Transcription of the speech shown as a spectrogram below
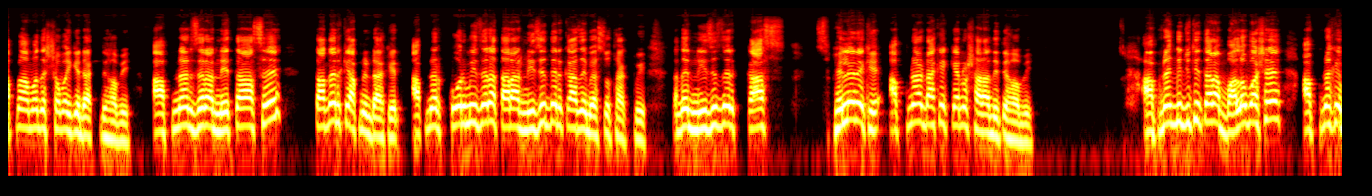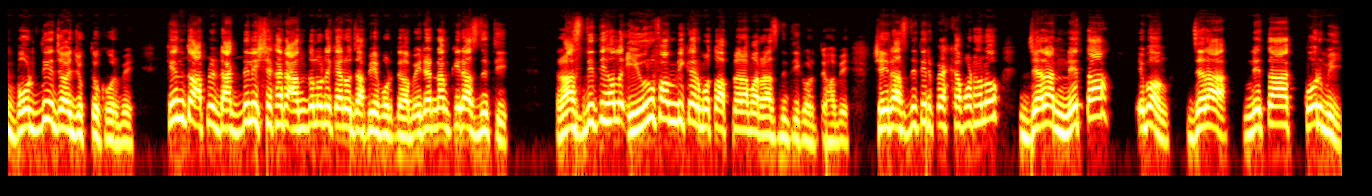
আপনার, আমাদের সবাইকে ডাকতে হবে? আপনার যারা নেতা আছে তাদেরকে আপনি ডাকেন। আপনার কর্মী যারা, তারা নিজেদের কাজে ব্যস্ত থাকবে। তাদের নিজেদের কাজ ফেলে রেখে আপনার ডাকে কেন সাড়া দিতে হবে? আপনাকে যদি তারা ভালোবাসে, আপনাকে ভোট দিয়ে জয়যুক্ত করবে। কিন্তু আপনি ডাক দিলেই সেখানে আন্দোলনে কেন ঝাঁপিয়ে পড়তে হবে? এটার নাম কি রাজনীতি? রাজনীতি হলো ইউরোপ আমেরিকার মতো আপনার আমার রাজনীতি করতে হবে। সেই রাজনীতির প্রেক্ষাপট হলো যারা নেতা এবং যারা নেতা কর্মী,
